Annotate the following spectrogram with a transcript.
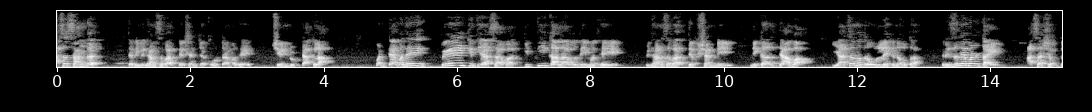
असं सांगत त्यांनी विधानसभा अध्यक्षांच्या कोर्टामध्ये चेंडू टाकला. पण त्यामध्ये वेळ किती असावा किती कालावधीमध्ये विधानसभा अध्यक्षांनी निकाल द्यावा याचा मात्र उल्लेख नव्हता. रिझनेबल टाईम असा शब्द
